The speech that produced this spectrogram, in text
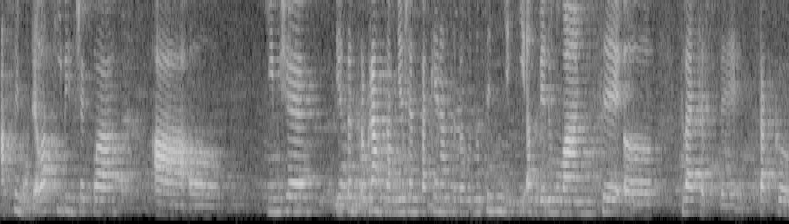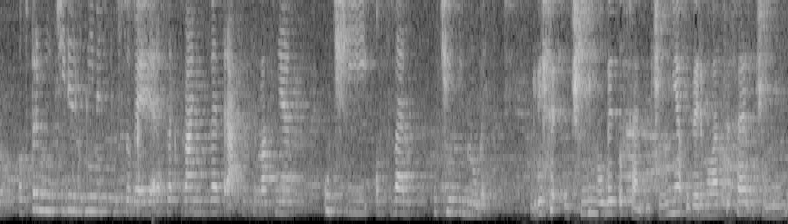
asi modelací bych řekla. A tím, že je ten program zaměřen také na sebehodnocení dětí a zvědomování si uh, své cesty, tak uh, od první třídy různými způsoby reflektování své práce se vlastně učí o svém učení mluvit. Když se učí mluvit o svém učení a uvědomovat se své učení,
